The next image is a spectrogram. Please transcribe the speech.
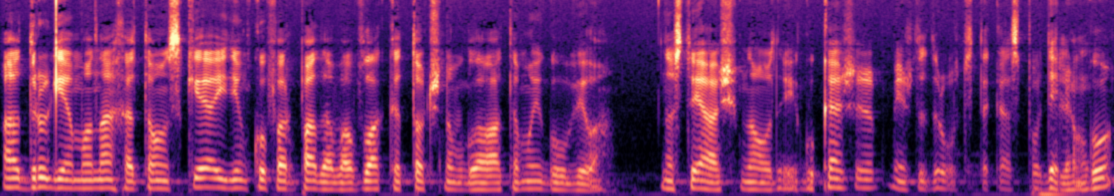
А другия монах Атонския, един куфар пада във влака точно в главата му и го убива. Настояваше много да и го кажа, между другото така споделям го.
